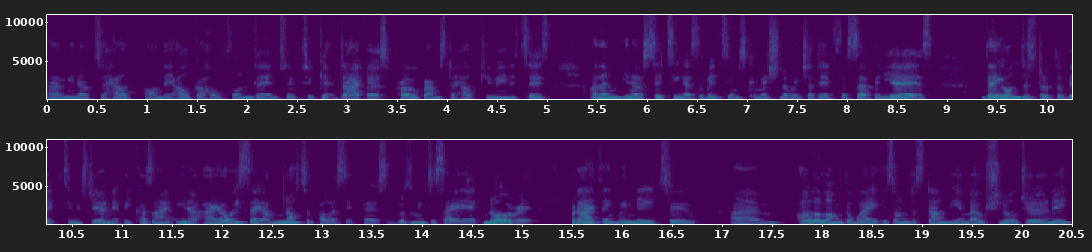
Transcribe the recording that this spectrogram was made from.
um, you know, to help on the alcohol funding, to, to get diverse programs to help communities. And then, you know, sitting as the Victims Commissioner, which I did for seven years, they understood the victim's journey because I, you know, I always say I'm not a policy person. It doesn't mean to say I ignore it, but I think we need to um, all along the way is understand the emotional journey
